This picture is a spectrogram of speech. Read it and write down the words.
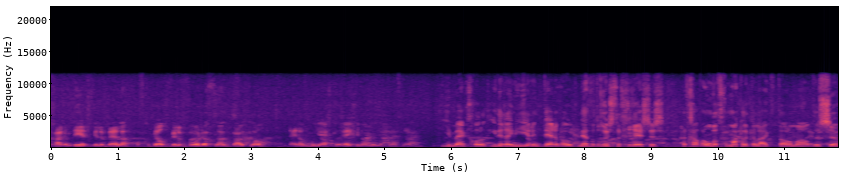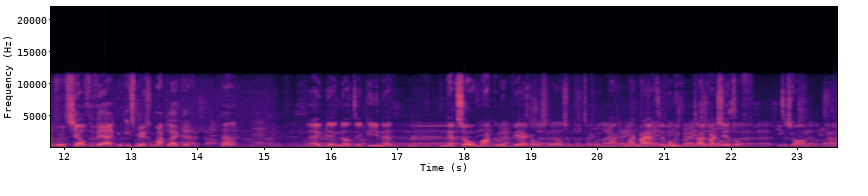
gegarandeerd willen bellen of gebeld willen worden vanuit het buitenland, nee, dan moet je echt een regionaal nummer gaan afnemen. Je merkt gewoon dat iedereen hier intern ook net wat rustiger is. Dus het gaat allemaal wat gemakkelijker lijkt het allemaal. Dus uh, we doen hetzelfde werk met iets meer gemak lijkt het. Ja. Ik denk dat ik hier net, net zo makkelijk werk als, als op kantoor. Het maakt, maakt mij echt helemaal niet uit waar ik zit. Of, het is gewoon, ja,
